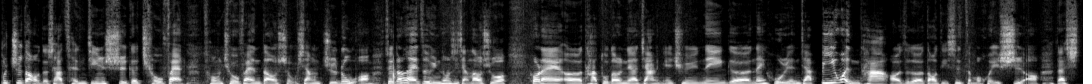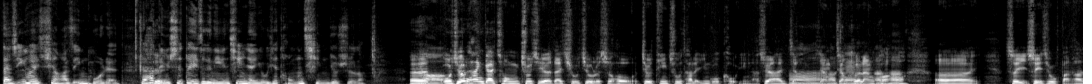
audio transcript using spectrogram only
不知道的是，他曾经是个囚犯，从囚犯到首相之路啊。所以刚才这个云通是讲到说，后来呃，他躲到人家家里面去，那个那户人家逼问他啊，这个到底是怎么回事啊？但是但是因为幸好他是英国人，所以他等于是对这个年轻人有一些同情就是了。呃，我觉得他应该从丘吉尔来求救的时候就听出他的英国口音了，虽然他讲讲讲荷兰话，呃，所以所以就把他。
